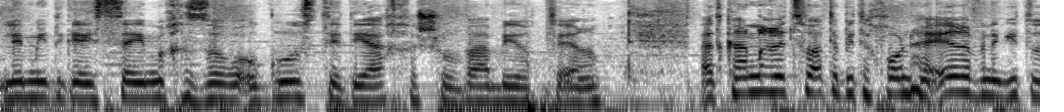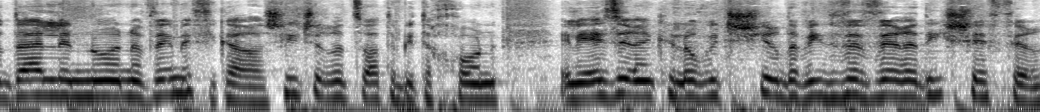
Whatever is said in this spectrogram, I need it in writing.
למתגייסי מחזור אוגוסט, ידיעה חשובה ביותר. עד כאן רצועת הביטחון הערב, נגיד תודה לנועה נווה, מפיקה ראשית של רצועת הביטחון, אליעזר ינקלוביץ', שיר דוד וורדי שפר,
